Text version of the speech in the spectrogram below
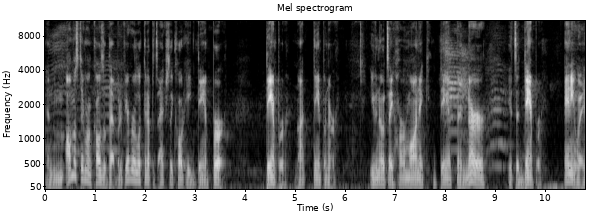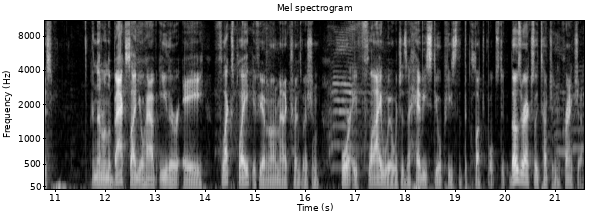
and almost everyone calls it that. But if you ever look it up, it's actually called a damper, damper, not dampener. Even though it's a harmonic dampener, it's a damper. Anyways, and then on the back side, you'll have either a flex plate if you have an automatic transmission, or a flywheel, which is a heavy steel piece that the clutch bolts to. Those are actually touching the crankshaft.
